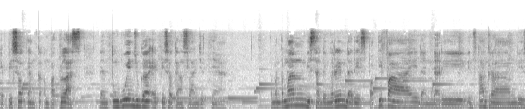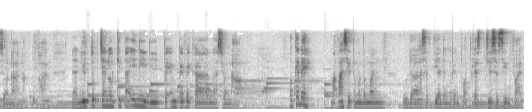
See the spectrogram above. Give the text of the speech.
episode yang ke-14 dan tungguin juga episode yang selanjutnya teman-teman bisa dengerin dari Spotify dan dari Instagram di Zona Anak Tuhan dan YouTube channel kita ini di PMPPK Nasional. Oke deh, makasih teman-teman udah setia dengerin podcast Jesus Invite.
